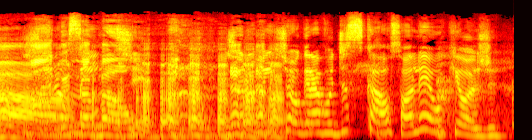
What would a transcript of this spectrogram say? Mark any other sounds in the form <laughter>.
Ah, Água e sabão. Geralmente, geralmente eu gravo descalço. Olha eu aqui hoje.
